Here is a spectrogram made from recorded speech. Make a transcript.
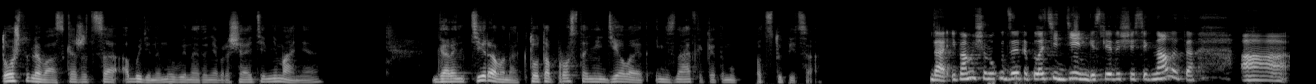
То, что для вас кажется обыденным, и вы на это не обращаете внимания, гарантированно кто-то просто не делает и не знает, как к этому подступиться. Да, и вам еще могут за это платить деньги. Следующий сигнал это, а,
